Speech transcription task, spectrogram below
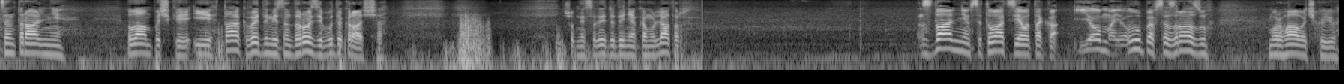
центральні лампочки. І так видимість на дорозі буде краща. Щоб не садити людині акумулятор. З дальнім ситуація отака. Йомайо, лупе все зразу моргавочкою.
